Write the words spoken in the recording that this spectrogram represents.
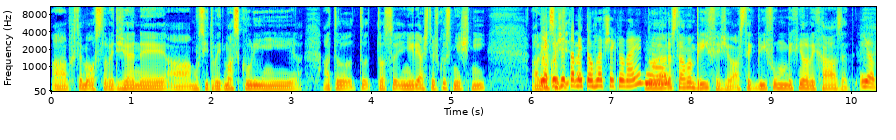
a chceme oslovit ženy a musí to být maskulíní a to, to, to je někdy až trošku směšný. Ale jako, že tam je tohle všechno najednou? No, já dostávám briefy, že jo, a z těch briefů bych měl vycházet. Jo,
